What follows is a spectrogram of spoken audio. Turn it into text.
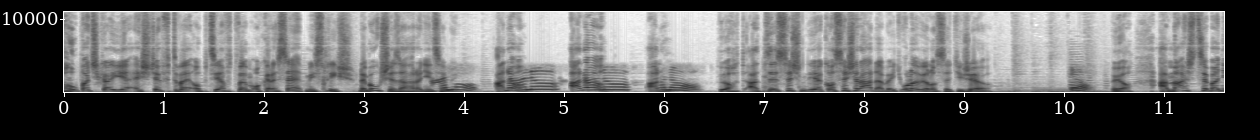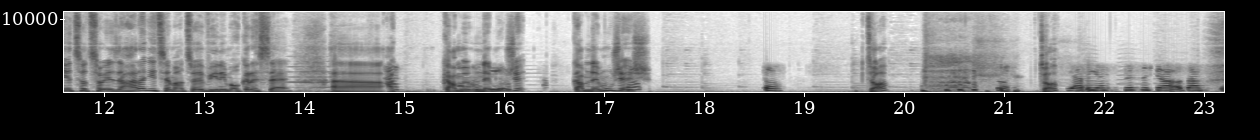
houpačka je ještě v tvé obci a v tvém okrese, myslíš? Nebo už je za hranicemi? Ano, Ano. ano, Ano. ano, ano. Jo, a ty seš, jako seš ráda, veď? Ulevilo se ti, že jo? jo. Jo. A máš třeba něco, co je za hranicema, co je v jiném okrese a, a kam nemůže, kam nemůžeš? To. Co? Co? Já, já jsem slyšela otázku.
